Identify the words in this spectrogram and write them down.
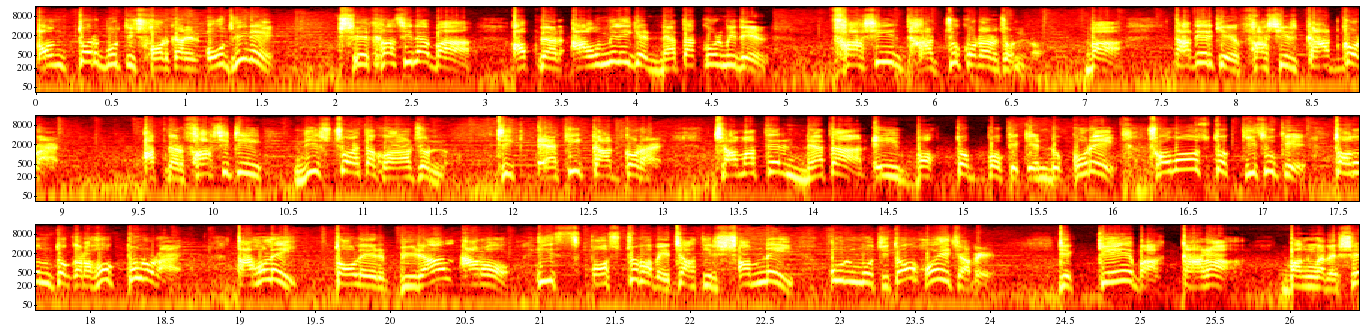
অন্তর্বর্তী সরকারের অধীনে শেখ হাসিনা বা আপনার আওয়ামী লীগের নেতাকর্মীদের ফাঁসির ধার্য করার জন্য বা তাদেরকে ফাঁসির কাঠগড়ায় আপনার ফাঁসিটি নিশ্চয়তা করার জন্য ঠিক একই কাঠগড়ায় জামাতের নেতার এই বক্তব্যকে কেন্দ্র করে সমস্ত কিছুকে তদন্ত করা হোক পুনরায়। তাহলেই তলের বিড়াল আরও স্পষ্টভাবে জাতির সামনেই উন্মোচিত হয়ে যাবে যে কে বা কারা বাংলাদেশে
